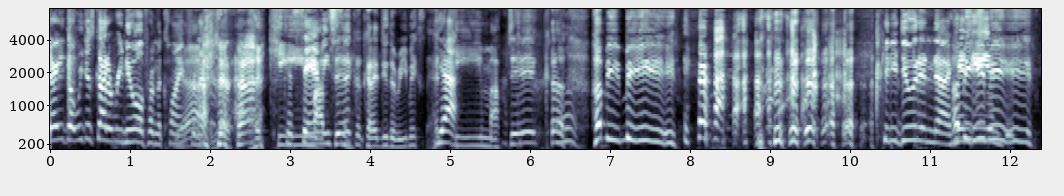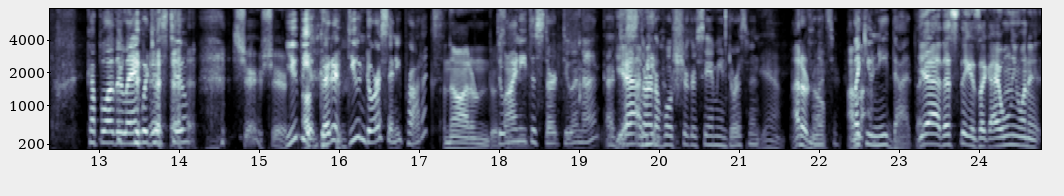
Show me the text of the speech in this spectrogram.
there you go. We just got a renewal from the client for next year. Hakim. Could I do the remix? Yeah. Hakim. Habibi. Can you do it in uh, Hindi and couple other languages too? Sure, sure. You'd be a good. Do you endorse any products? No, I don't endorse Do I need to start doing that? Uh, Yeah, just I start a whole Sugar Sammy endorsement. Yeah, I don't know. I'm like you need that. But Yeah, that's the thing. Is like I only want to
